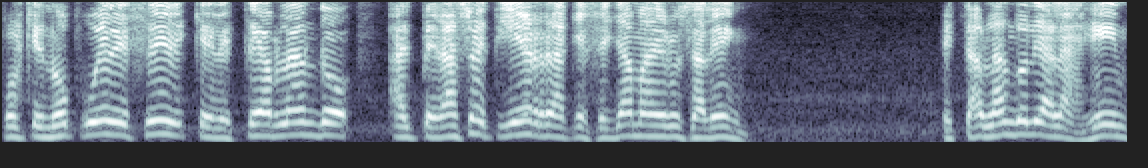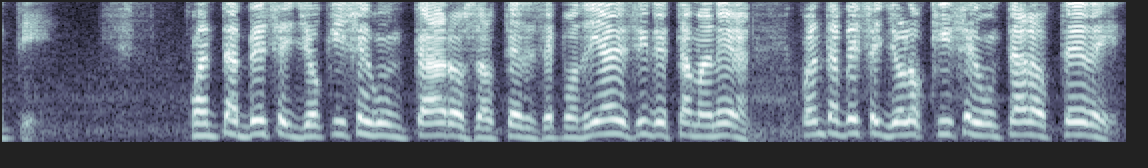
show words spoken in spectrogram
Porque no puede ser que le esté hablando al pedazo de tierra que se llama Jerusalén. Está hablándole a la gente. ¿Cuántas veces yo quise juntaros a ustedes? Se podría decir de esta manera. ¿Cuántas veces yo los quise juntar a ustedes?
